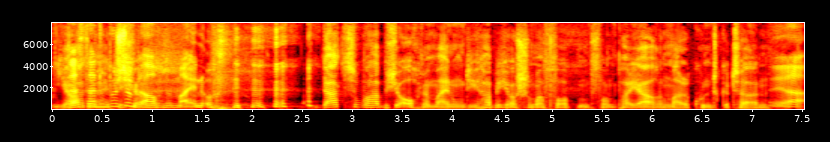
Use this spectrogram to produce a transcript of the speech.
Ja, das da hat bestimmt auch eine Meinung. dazu habe ich auch eine Meinung. Die habe ich auch schon mal vor, vor ein paar Jahren mal kundgetan. Ja,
